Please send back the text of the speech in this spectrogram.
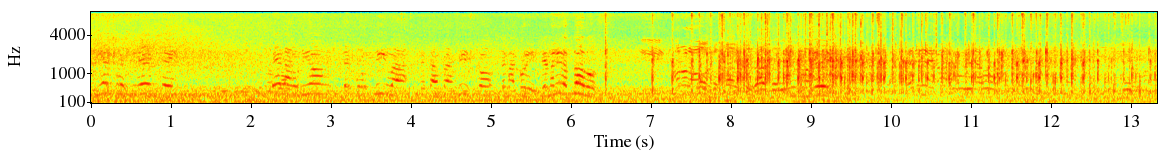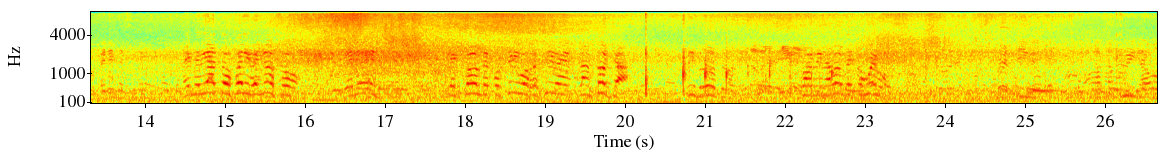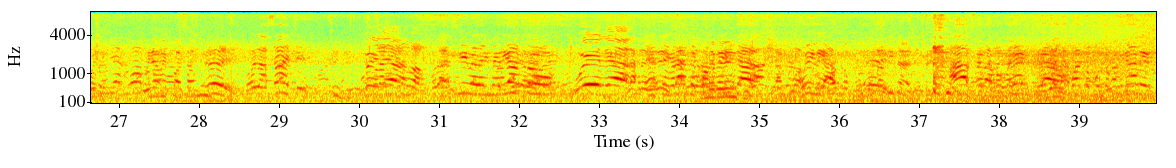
y el presidente de la Unión Deportiva de San Francisco de Macorís. Bienvenidos todos. Y mano la voz. De inmediato, Félix Reynoso, quien es director deportivo, recibe la antorcha. Coordinador de estos juegos. William. Hola Sánchez. Recibe de inmediato este gran deportista, William. Hace la reverencia a los cuatro puntos cardinales.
